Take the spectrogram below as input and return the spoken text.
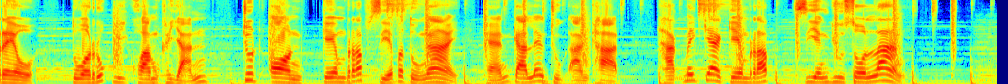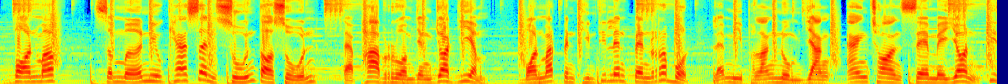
เร็ว ตัวรุกมีความขยัน จุดอ่อนเกมรับเสียประตูง่าย แผนการเล่นถูกอ่านขาด หากไม่แก้เกมรับ เสี่ยงอยู่โซนล่างบอลมัฟเสมอนิวแคสเซิล0ต่อ0แต่ภาพรวมยังยอดเยี่ยม บอลมัดเป็นทีมที่เล่นเป็นระบบและมีพลังหนุ่มอย่างแองชอนเซเมยอนที่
